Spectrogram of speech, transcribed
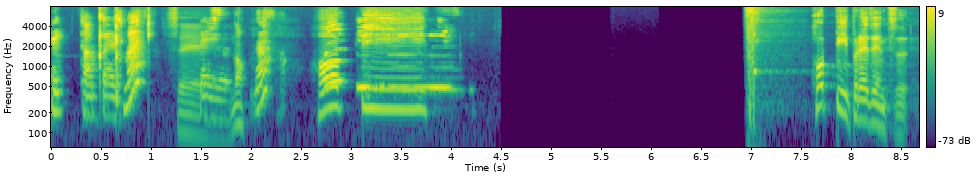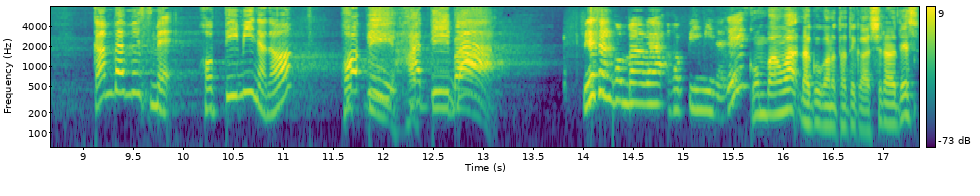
い、乾杯します。せーの。なホッピーホッピープレゼンツ。看板娘、ホッピーミーナの、ホッピーハッピーバー皆さんこんばんは、ホッピーミーナです。こんばんは、落語家の立川しららです。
